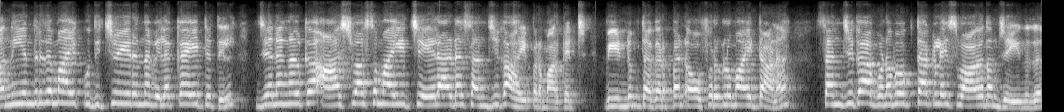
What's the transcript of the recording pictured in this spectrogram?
അനിയന്ത്രിതമായി കുതിച്ചുയരുന്ന വിലക്കയറ്റത്തിൽ ജനങ്ങൾക്ക് ആശ്വാസമായി ചേലാട് സഞ്ചിക ഹൈപ്പർ മാർക്കറ്റ് വീണ്ടും തകർപ്പൻ ഓഫറുകളുമായിട്ടാണ് സഞ്ചിക ഗുണഭോക്താക്കളെ സ്വാഗതം ചെയ്യുന്നത്.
